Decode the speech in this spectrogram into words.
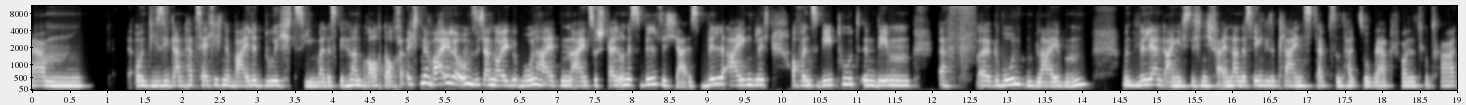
Ähm, und die sie dann tatsächlich eine Weile durchziehen, weil das Gehirn braucht auch echt eine Weile, um sich an neue Gewohnheiten einzustellen. Und es will sich ja, es will eigentlich, auch wenn es weh tut, in dem äh, äh, Gewohnten bleiben und mhm. will ja eigentlich sich nicht verändern. Deswegen diese kleinen Steps sind halt so wertvoll, total.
